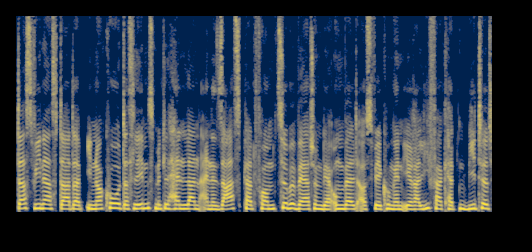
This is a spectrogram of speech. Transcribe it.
das Wiener Startup Inoco, das Lebensmittelhändlern eine SaaS-Plattform zur Bewertung der Umweltauswirkungen ihrer Lieferketten bietet,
